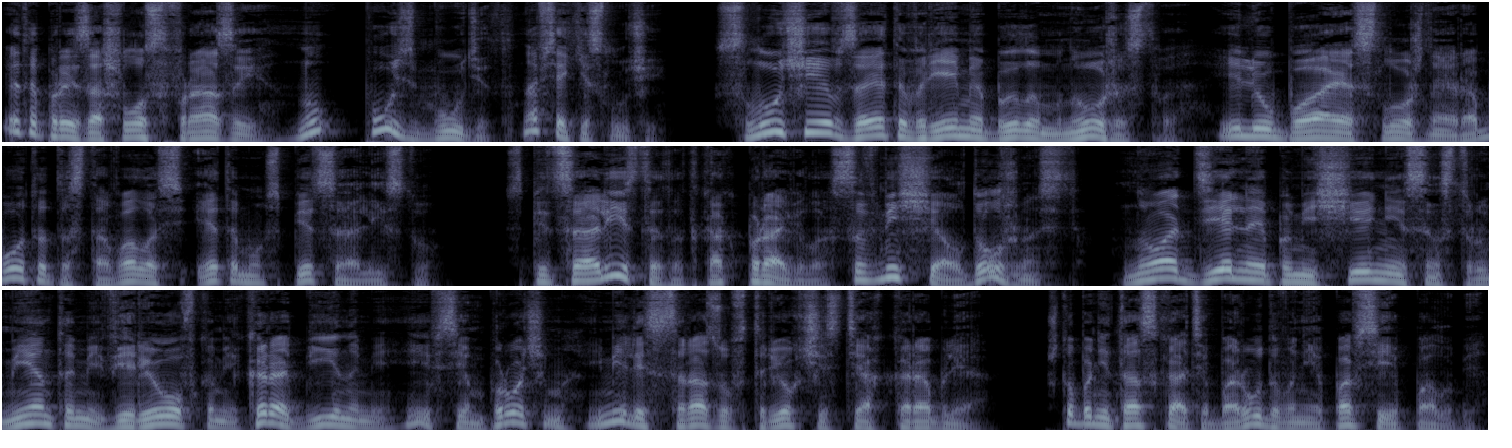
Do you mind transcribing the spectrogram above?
это произошло с фразой «ну, пусть будет, на всякий случай». Случаев за это время было множество, и любая сложная работа доставалась этому специалисту. Специалист этот, как правило, совмещал должность, но отдельное помещение с инструментами, веревками, карабинами и всем прочим имелись сразу в трех частях корабля, чтобы не таскать оборудование по всей палубе,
